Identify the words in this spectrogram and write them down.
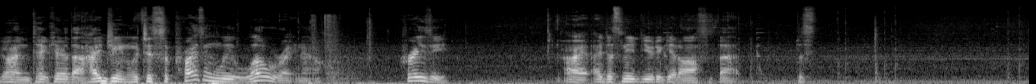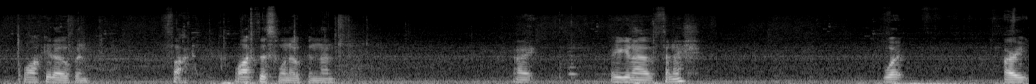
Go ahead and take care of that hygiene, which is surprisingly low right now. Crazy. Alright, I just need you to get off of that. Just lock it open. Fuck. Lock this one open then. Alright. Are you gonna finish? What? Are you...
